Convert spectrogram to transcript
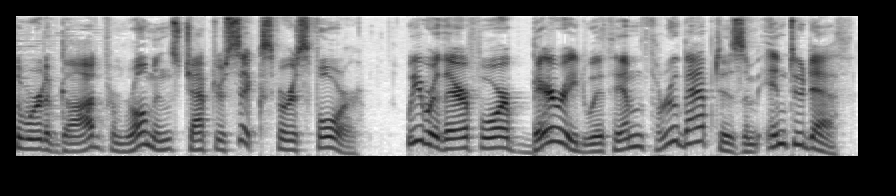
The Word of God from Romans chapter 6, verse 4. We were therefore buried with him through baptism into death,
